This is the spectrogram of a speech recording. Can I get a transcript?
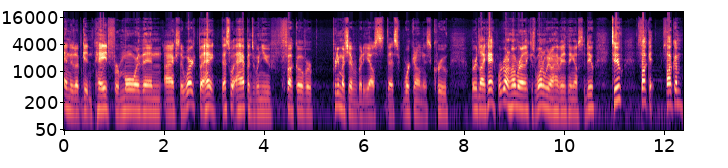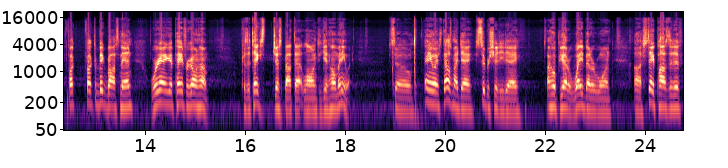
Ended up getting paid for more than I actually worked, but hey, that's what happens when you fuck over pretty much everybody else that's working on this crew. We're like, hey, we're going home early because one, we don't have anything else to do. Two, fuck it, fuck them, fuck, fuck the big boss, man. We're gonna get paid for going home because it takes just about that long to get home anyway. So, anyways, that was my day. Super shitty day. I hope you had a way better one. Uh, stay positive.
